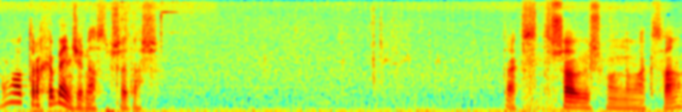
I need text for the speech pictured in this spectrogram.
O, trochę będzie na sprzedaż. Tak, strzał już mam na maksa.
